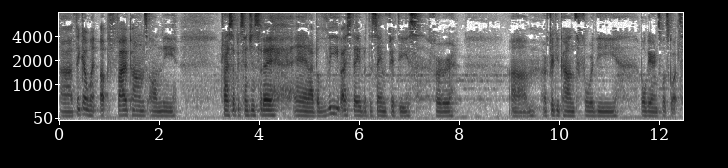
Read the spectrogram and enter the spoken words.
Uh, I think I went up five pounds on the tricep extensions today, and I believe I stayed with the same 50s for, um, or 50 pounds for the Bulgarian split squats.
